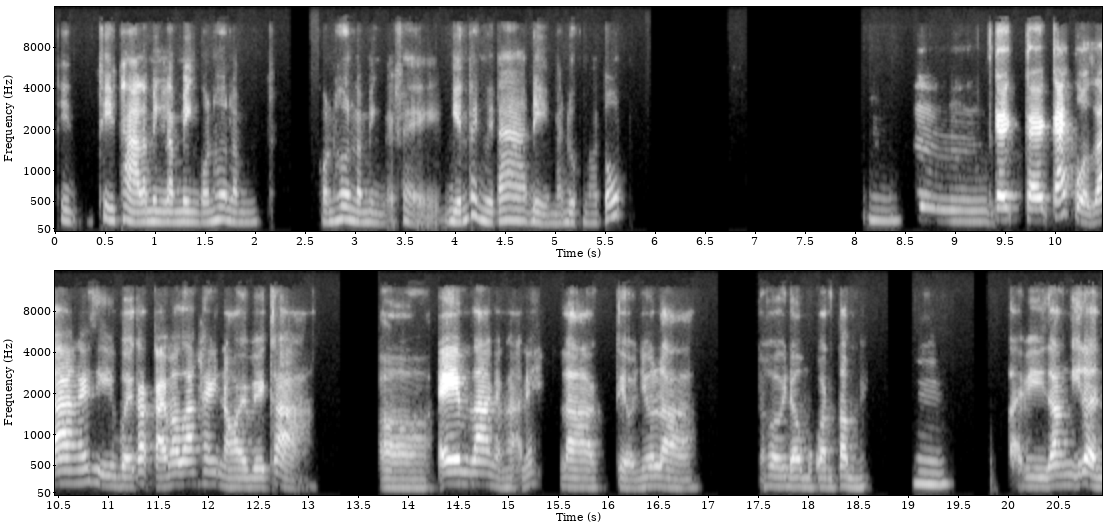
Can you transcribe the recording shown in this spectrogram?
thì thì thà là mình làm mình còn hơn là còn hơn là mình lại phải biến thành người ta để mà được nói tốt ừ. Ừm, cái cái cách của Giang ấy thì với cả cái mà Giang hay nói với cả ờ, em Giang chẳng hạn ấy là kiểu như là hơi đầu một quan tâm ấy. Ừ. tại vì Giang nghĩ là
